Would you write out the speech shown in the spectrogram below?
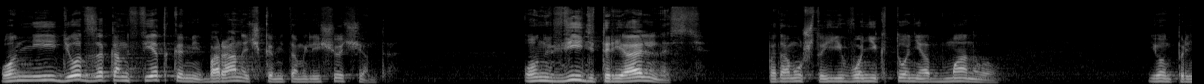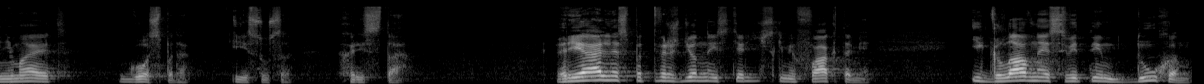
Он не идет за конфетками, бараночками там или еще чем-то. Он видит реальность, потому что его никто не обманывал. И он принимает Господа Иисуса Христа. Реальность, подтвержденная историческими фактами и, главное, Святым Духом,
